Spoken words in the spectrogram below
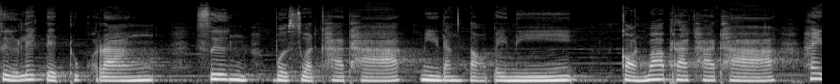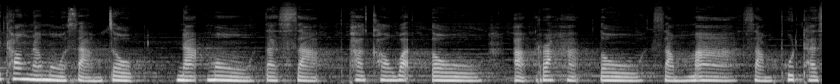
ซื้อเลขเด็ดทุกครั้ง ซึ่งบทสวดคาถามีดังต่อไปนี้ ก่อนว่าพระคาถาให้ท่องนะโมสามจบ นะโมตัสสะภะคะวะโต อะระหะโต สัมมาสัมพุทธัส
